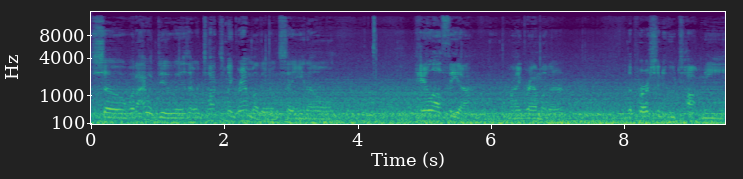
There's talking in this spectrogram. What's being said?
So, what I would do is I would talk to my grandmother and say, you know, Hail Althea, my grandmother, the person who taught me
